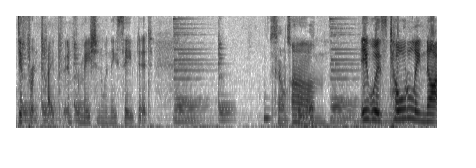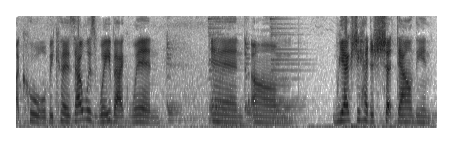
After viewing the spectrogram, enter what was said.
different type of information when they saved it. Sounds cool. Um, it was totally not cool because that was way back when, and um, we actually had to shut down the en-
